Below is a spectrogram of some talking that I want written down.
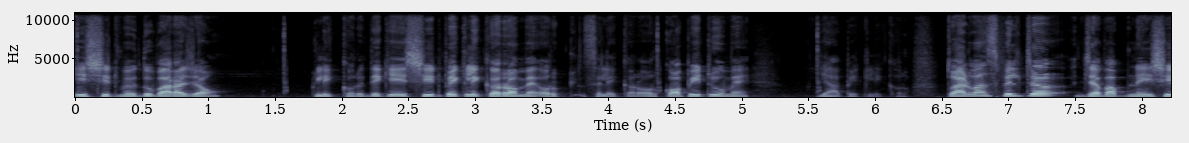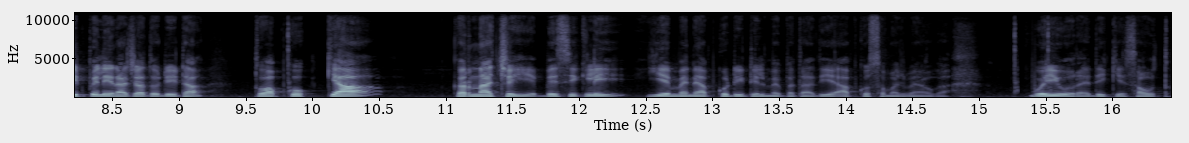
इस शीट में दोबारा जाओ। क्लिक करो। देखिए, इस शीट पे क्लिक कर रहा हूँ मैं और सिलेक्ट करो। और कॉपी टू में यहाँ पे क्लिक करो। तो एडवांस फ़िल्टर जब आप नई शीट पे लेना चाहते हो डेटा तो आपको क्या करना चाहिए? बेसिकली ये मैंने आपको डिटेल में बता दिया, आपको समझ में आएगा। वही हो रहा है, देखिए साउथ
